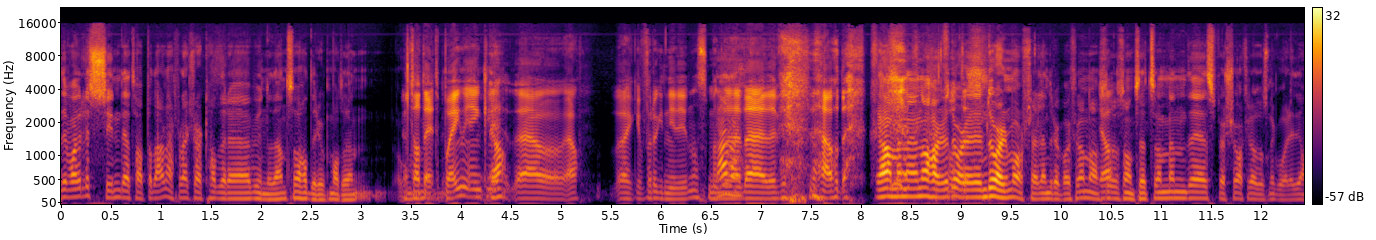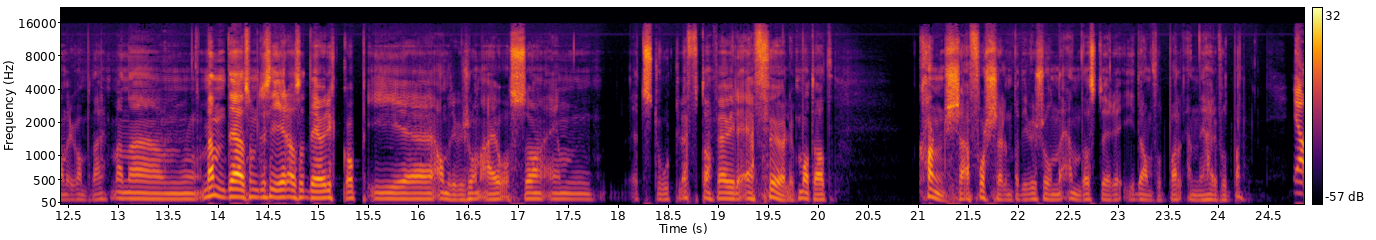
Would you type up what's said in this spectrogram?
det var veldig synd det tapet der. For det er klart Hadde dere vunnet den, så hadde dere jo på en måte en, tatt ett poeng, egentlig. Ja. Det er jo, ja, det er ikke for å gni det inn, altså, men Nei, nei. Det, det, det, det er jo det. Ja, men eh, nå har dere dårlig, dårligere målforskjell enn Drøbak Frogn, altså, Ja. sånn sett, så, men det spørs jo akkurat hvordan det går i de andre kampene her. Men, eh, men det er som du sier, altså det å rykke opp i andrevisjon andredivisjon er jo også en, et stort løft. Da, for jeg, vil, jeg føler på en måte at kanskje er forskjellen på divisjonene enda større i damefotball enn i herrefotball. Ja,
